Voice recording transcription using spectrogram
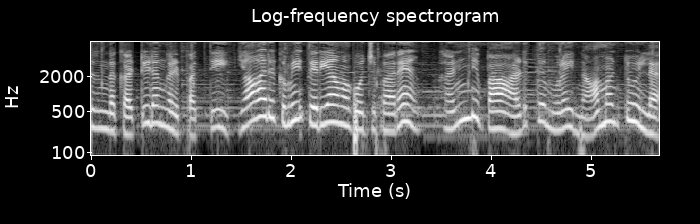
இருந்த கட்டிடங்கள் பற்றி யாருக்குமே தெரியாமல் போச்சு பாரு. கண்டிப்பாக அடுத்த முறை நான் மட்டும் இல்லை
